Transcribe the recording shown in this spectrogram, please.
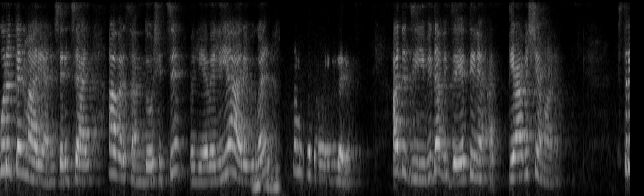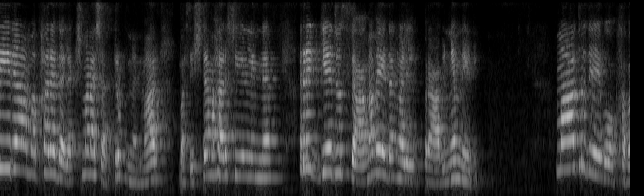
ഗുരുക്കന്മാരെ അനുസരിച്ചാൽ അവർ സന്തോഷിച്ച് വലിയ വലിയ അറിവുകൾ നമുക്ക് പകർന്നു തരും. അത് ജീവിത വിജയത്തിന് അത്യാവശ്യമാണ്. ശ്രീരാമ ഭരത ലക്ഷ്മണ ശത്രുഘ്നന്മാർ വസിഷ്ഠ മഹർഷിയിൽ നിന്ന് ഋഗ്യജു സാമവേദങ്ങളിൽ പ്രാവീണ്യം നേടി. മാതൃദേവോ ഭവ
